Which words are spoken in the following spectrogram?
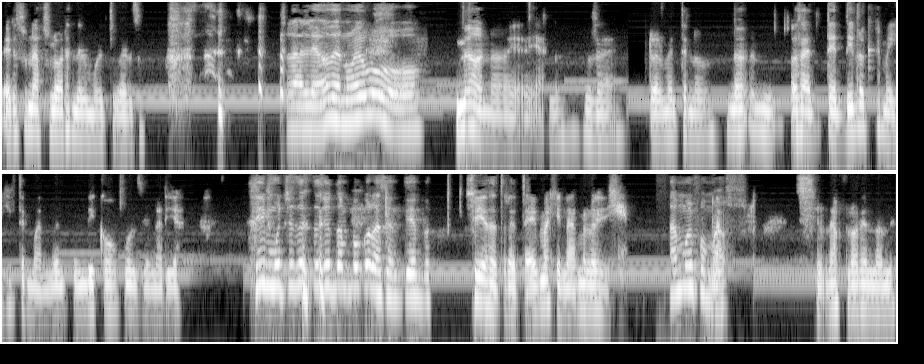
eres una flor en el multiverso. ¿La leo de nuevo o...? No, no, ya, ya, no. O sea, realmente no, no. O sea, entendí lo que me dijiste, man. No entendí cómo funcionaría. Sí, muchas de estas yo tampoco las entiendo. Sí, o sea, traté de imaginármelo y dije, Está muy una, fumado. fl- sí, una flor en donde.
